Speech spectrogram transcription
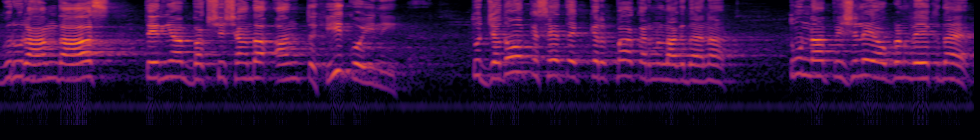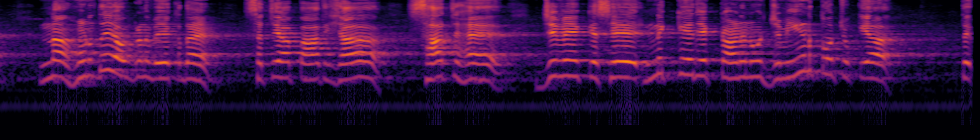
ਗੁਰੂ ਰਾਮਦਾਸ ਤੇਰੀਆਂ ਬਖਸ਼ਿਸ਼ਾਂ ਦਾ ਅੰਤ ਹੀ ਕੋਈ ਨਹੀਂ। ਹੈ ਤੂੰ ਜਦੋਂ ਕਿਸੇ ਤੇ ਕਿਰਪਾ ਕਰਨ ਲੱਗਦਾ ਨਾ, ਤੂੰ ਨਾ ਪਿਛਲੇ ਔਗਣ ਵੇਖਦਾ ਨਾ ਹੁਣ ਦੇ ਔਗਣ ਵੇਖਦਾ ਹੈ ਸੱਚਿਆ ਪਾਤਸ਼ਾਹ, ਸੱਚ ਹੈ, ਜਿਵੇਂ ਕਿਸੇ ਨਿੱਕੇ ਜਿਹੇ ਕਣ ਨੂੰ ਜ਼ਮੀਨ ਤੋਂ ਚੁੱਕਿਆ ਤੇ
